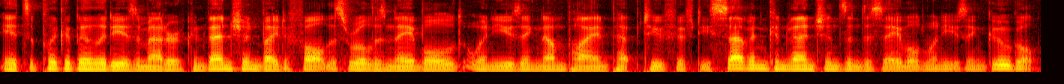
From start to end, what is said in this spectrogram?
its applicability is a matter of convention. By default, this rule is enabled when using NumPy and PEP 257 conventions and disabled when using Google.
